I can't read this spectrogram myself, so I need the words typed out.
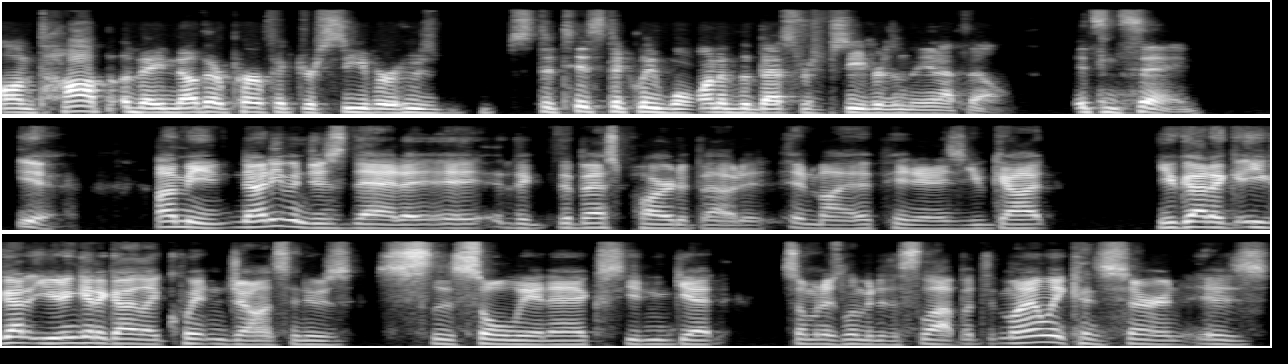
on top of another perfect receiver who's statistically one of the best receivers in the NFL. It's insane. Yeah. I mean, not even just that. It, it- the the best part about it, in my opinion, is you got you got a you got you didn't get a guy like Quentin Johnston who's solely an X. You didn't get someone who's limited to the slot. But my only concern is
